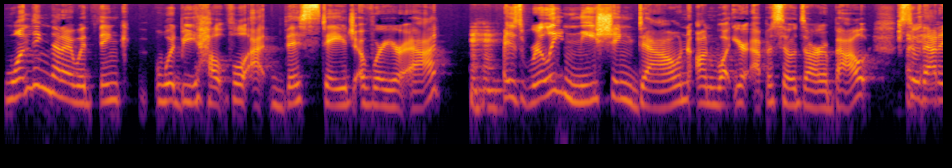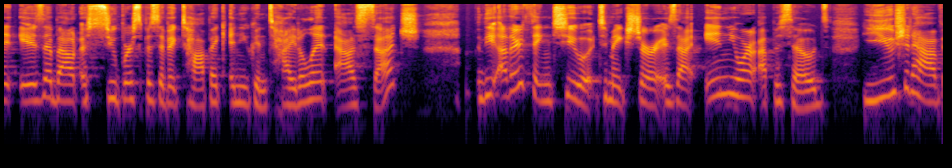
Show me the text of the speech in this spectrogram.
one thing that I would think would be helpful at this stage of where you're at Mm-hmm. is really niching down on what your episodes are about so okay. that it is about a super specific topic and you can title it as such. The other thing, too, to make sure is that in your episodes, you should have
